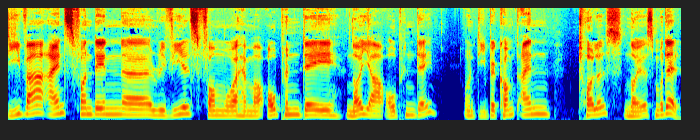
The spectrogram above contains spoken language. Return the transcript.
Die war eins von den äh, Reveals vom Warhammer Open Day, Neujahr Open Day. Und die bekommt ein tolles neues Modell.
